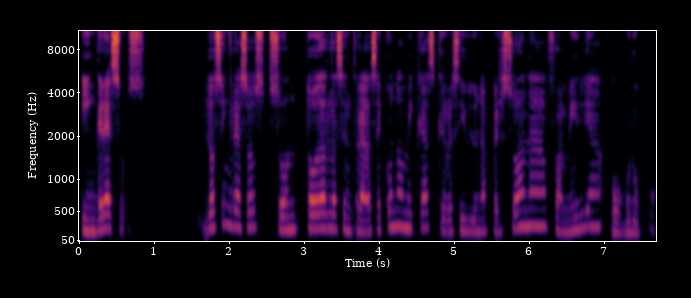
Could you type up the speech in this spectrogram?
Ingresos. Los ingresos son todas las entradas económicas que recibe una persona, familia o grupo.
